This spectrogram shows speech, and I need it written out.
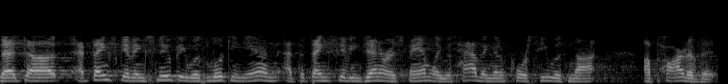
that uh, at Thanksgiving, Snoopy was looking in at the Thanksgiving dinner his family was having, and of course, he was not a part of it.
